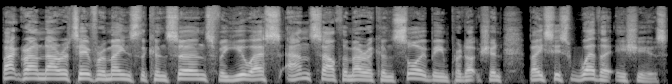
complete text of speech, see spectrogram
Background narrative remains the concerns for US and South American soybean production basis weather issues,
